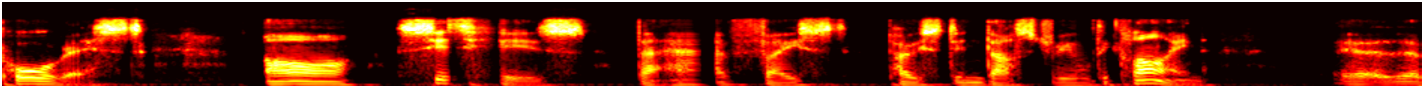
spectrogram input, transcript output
poorest, are cities that have faced post industrial decline, uh,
